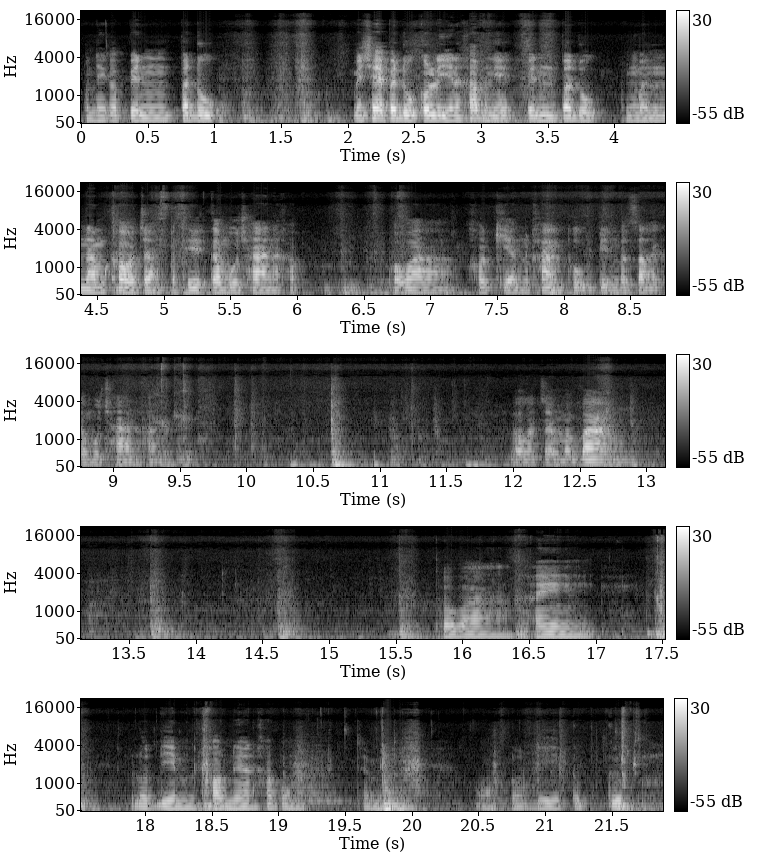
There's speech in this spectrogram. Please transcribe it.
อันนี้ก็เป็นปลาดุก ไม่ใช่ปลาดุกเกาหลีนะครับอันนี้เป็นปลาดุกเหมือนนำเข้าจากประเทศกัมพูชานะครับ เพราะว่าเขาเขียนข้างถูกเป็นภาษากัมพูชานะครับ เราก็จะมาบ้าง เพื่อว่าให้รสดีมันเข้าเนื้อนะครับผม จะมีออกรสดีกรึบๆ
